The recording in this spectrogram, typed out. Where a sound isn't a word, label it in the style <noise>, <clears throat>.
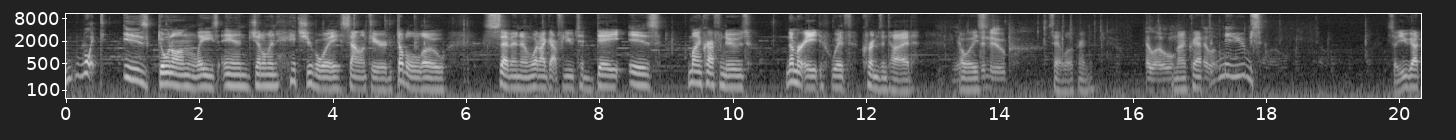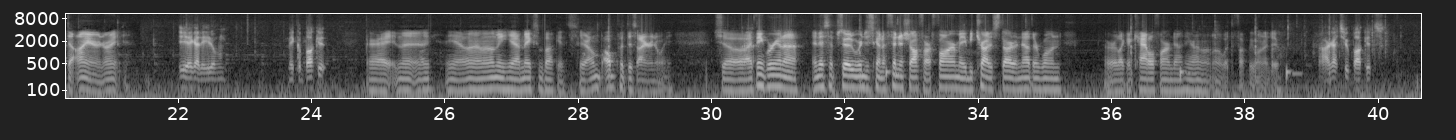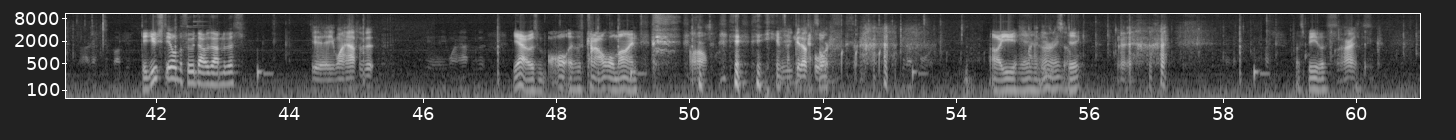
What is going on, ladies and gentlemen? It's your boy Silent Fear 007, and what I got for you today is Minecraft news number eight with Crimson Tide. Yep, Always. the noob. Say hello, Crimson. Hello. Minecraft Hello. noobs. So you got the iron, right? Yeah, I got eight of them. Make a bucket. All right, and then, yeah. well, let me yeah make some buckets. Here, I'll, I'll put this iron away. So I think we're gonna in this episode we're just gonna finish off our farm. Maybe try to start another one, or like a cattle farm down here. I don't know what the fuck we want to do. I got two buckets. Did you steal the food that was out of this? Yeah, you want half of it? Yeah, you want half of it was all. It was kind of all mine. Oh. <laughs> you get up asshole. four. <laughs> Oh, you yeah. All right, some. dick. <laughs> Let's be let's. Alright,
